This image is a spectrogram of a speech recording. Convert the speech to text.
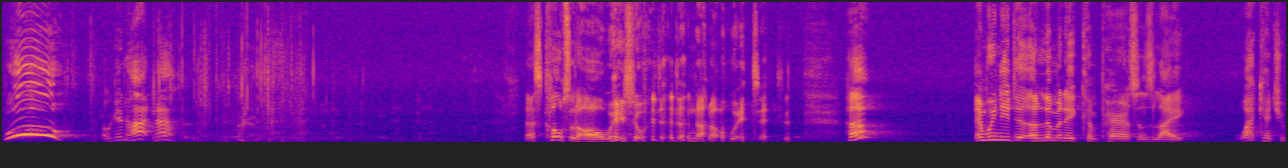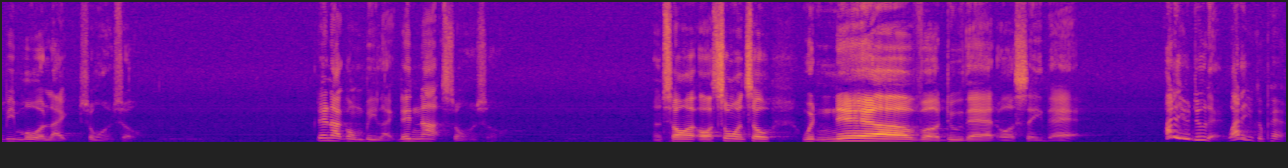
Woo! I'm getting hot now. That's closer to always, not always. huh? And we need to eliminate comparisons like, why can't you be more like so and so? They're not going to be like, they're not so and so and so or so and so would never do that or say that. Why do you do that? Why do you compare?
